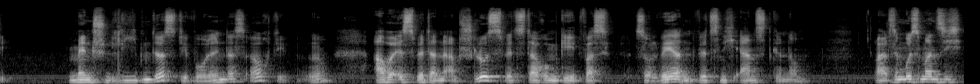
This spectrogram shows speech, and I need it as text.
die Menschen lieben das, die wollen das auch, die, ja, aber es wird dann am Schluss, wenn es darum geht, was soll werden, wird es nicht ernst genommen. Also muss man sich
